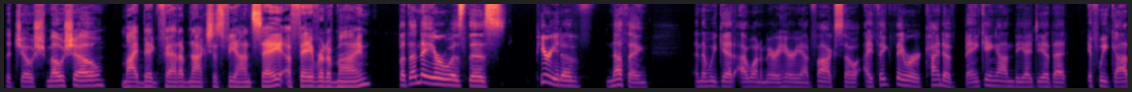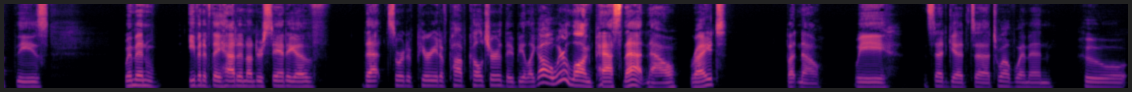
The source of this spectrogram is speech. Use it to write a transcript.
the Joe Schmo show, My big fat obnoxious fiance, a favorite of mine. but then there was this period of nothing. And then we get I Want to Marry Harry on Fox. So I think they were kind of banking on the idea that if we got these women even if they had an understanding of that sort of period of pop culture, they'd be like, "Oh, we're long past that now, right?" But no, we instead get uh, 12 women who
